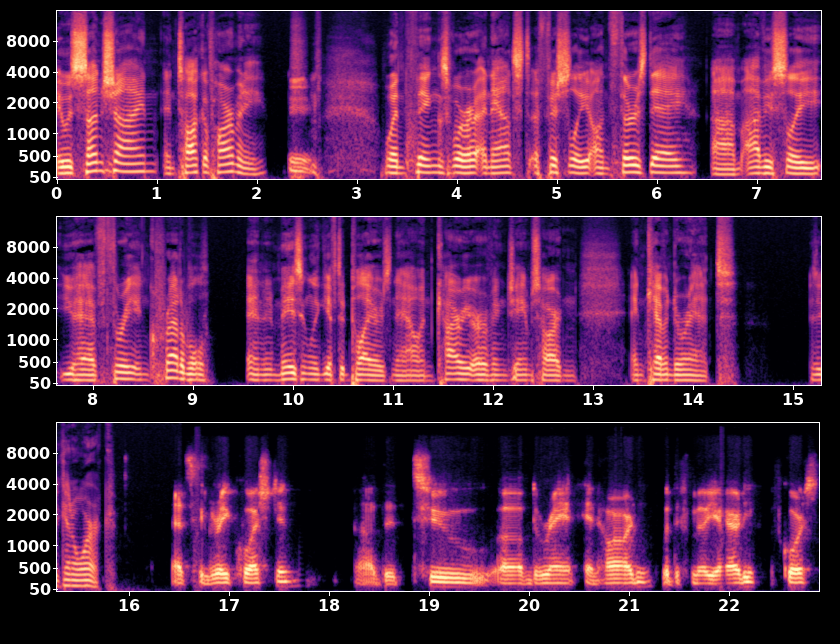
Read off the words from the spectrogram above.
It was sunshine and talk of harmony. Mm. when things were announced officially on Thursday, um, obviously you have three incredible and amazingly gifted players now, and Kyrie Irving, James Harden, and Kevin Durant. Is it going to work? That's a great question. Uh, the two of Durant and Harden with the familiarity, of course.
